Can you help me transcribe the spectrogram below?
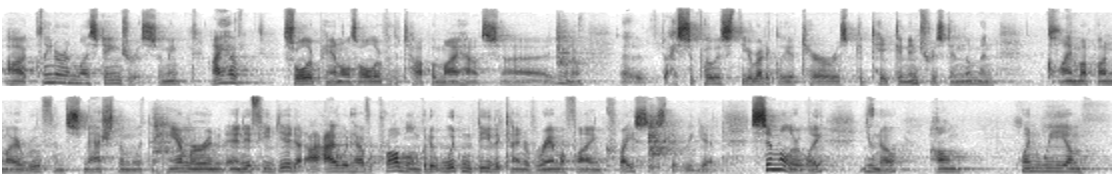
Uh, cleaner and less dangerous. I mean, I have solar panels all over the top of my house. Uh, you know, uh, I suppose theoretically a terrorist could take an interest in them and climb up on my roof and smash them with a hammer. And, and if he did, I, I, would have a problem, but it wouldn't be the kind of ramifying crisis that we get. Similarly, you know, um, when we, um,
